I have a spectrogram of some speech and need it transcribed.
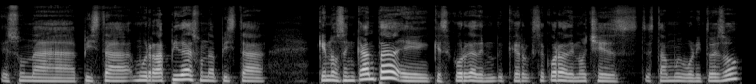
es una pista muy rápida, es una pista que nos encanta, eh, que, se corra de, que se corra de noche, está muy bonito eso,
